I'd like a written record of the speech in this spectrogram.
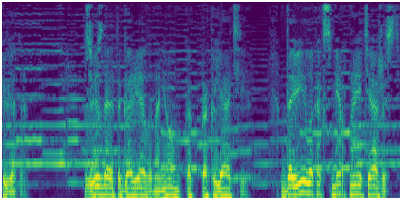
кювета. Звезда эта горела на нем, как проклятие, давила, как смертная тяжесть,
